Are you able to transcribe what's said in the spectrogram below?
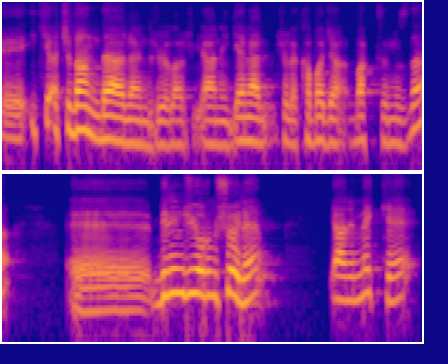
e, iki açıdan değerlendiriyorlar. Yani genel şöyle kabaca baktığımızda. E, birinci yorum şöyle, yani Mekke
